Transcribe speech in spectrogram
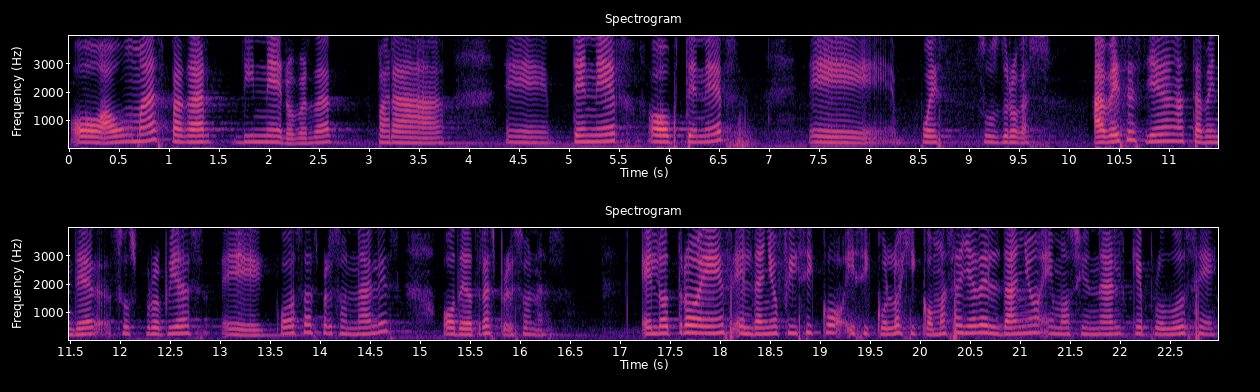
o aún más pagar dinero, ¿verdad? Para eh, tener o obtener eh, pues sus drogas. A veces llegan hasta vender sus propias eh, cosas personales o de otras personas. El otro es el daño físico y psicológico, más allá del daño emocional que produce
